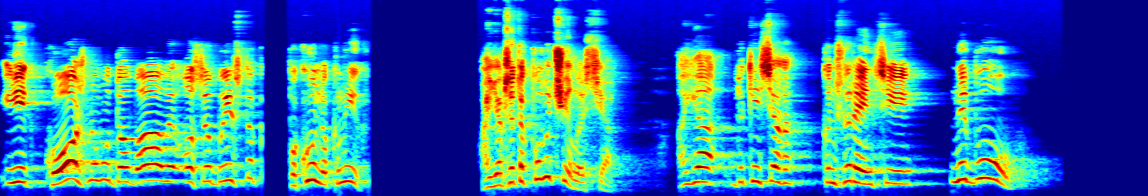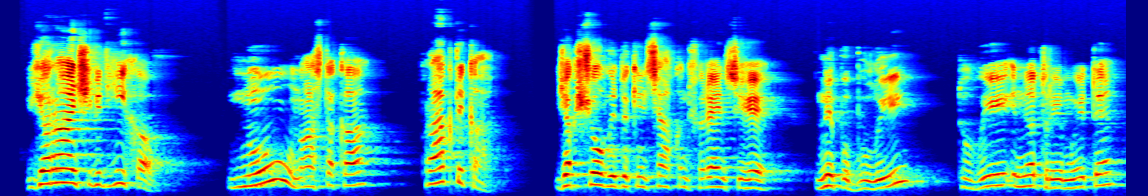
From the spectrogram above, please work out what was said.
і кожному давали особисто пакунок книг. А як же так вийшло? А я до кінця конференції не був. Я раніше від'їхав. Ну, у нас така практика. Якщо ви до кінця конференції не побули, то ви не отримуєте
